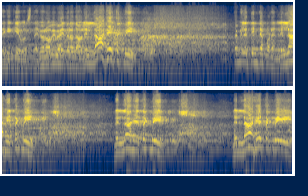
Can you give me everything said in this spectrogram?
দেখি কি অবস্থা। এবার অবিবাহিতরা দাও। লিল্লাহে তাকবীর। মিলে তিনটা পড়েন। লিল্লাহে তাকবীর। লিল্লাহে তাকবীর। লিল্লাহে তাকবীর।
